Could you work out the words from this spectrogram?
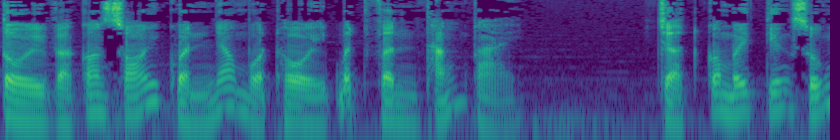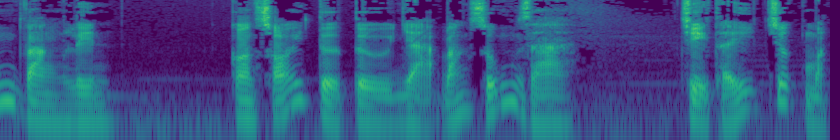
Tôi và con sói quần nhau một hồi bất phân thắng bại. Chợt có mấy tiếng súng vang lên. Con sói từ từ nhả bắn súng ra, chỉ thấy trước mặt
